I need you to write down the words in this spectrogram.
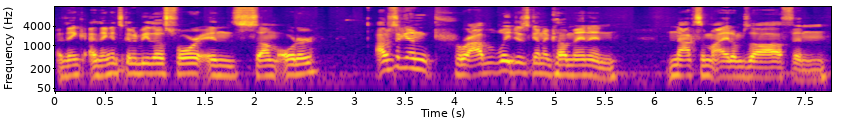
I think I think it's going to be those four in some order. Obstagoon probably just going to come in and knock some items off, and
